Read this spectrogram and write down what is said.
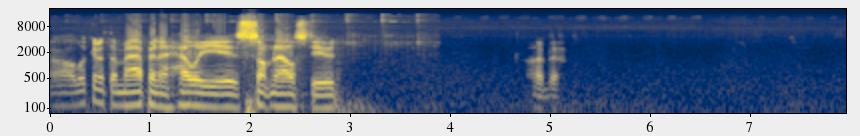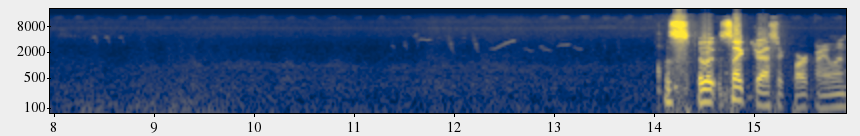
Uh, looking at the map in a heli is something else, dude. I bet. It's, it looks like Jurassic Park Island.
